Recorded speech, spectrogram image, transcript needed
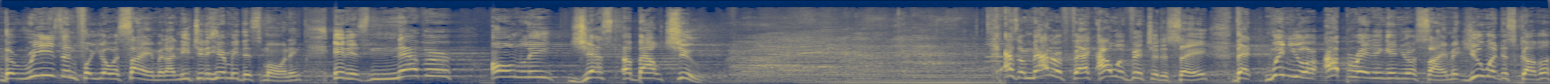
the reason for your assignment, I need you to hear me this morning, it is never only just about you. As a matter of fact, I would venture to say that when you are operating in your assignment, you would discover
